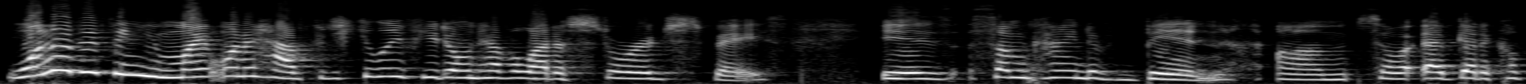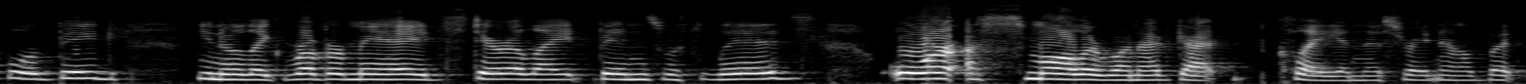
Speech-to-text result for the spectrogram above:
One other thing you might want to have, particularly if you don't have a lot of storage space, is some kind of bin. Um, so I've got a couple of big, you know, like Rubbermaid Sterilite bins with lids, or a smaller one. I've got clay in this right now, but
